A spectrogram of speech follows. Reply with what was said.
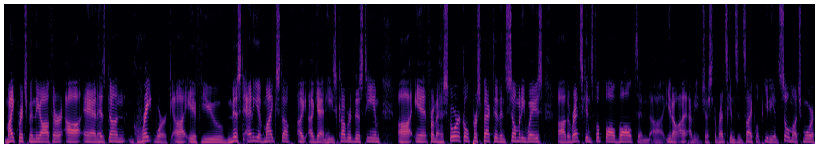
Mike Richman, the author, uh, and has done great work. Uh, if you've missed any of Mike's stuff, again, he's covered this team uh, in, from a historical perspective in so many ways. the Redskins football vault, and, you know, I, I, mean, just the Redskins encyclopedia and so much more.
